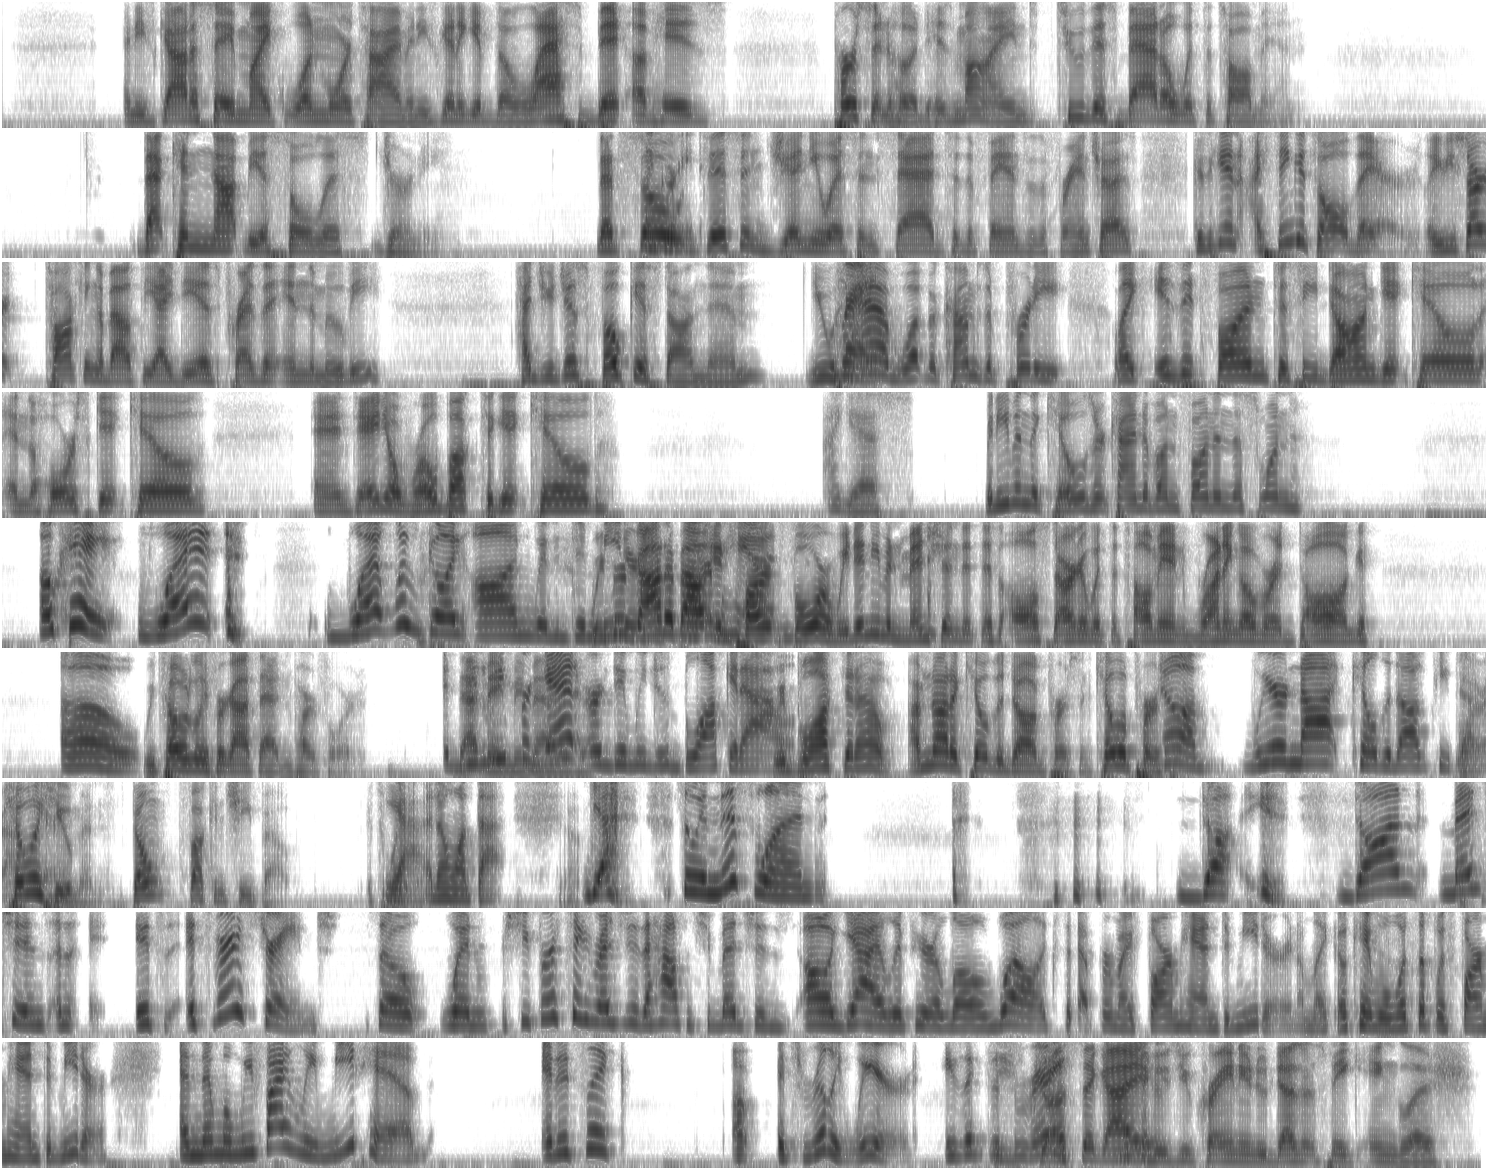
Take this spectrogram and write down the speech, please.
and he's got to save Mike one more time, and he's gonna give the last bit of his personhood, his mind, to this battle with the tall man. That cannot be a soulless journey. That's so Agreed. disingenuous and sad to the fans of the franchise. Because again, I think it's all there. Like, if you start talking about the ideas present in the movie, had you just focused on them, you Right. have what becomes a pretty like. Is it fun to see Dawn get killed and the horse get killed, and Daniel Roebuck to get killed? I guess, but even the kills are kind of unfun in this one. Okay, what what was going on with Demeter? we forgot about in part four. We didn't even mention that this all started with the tall man running over a dog. Oh, We totally forgot that in part four. Did made we forget or did we just block it out? We blocked it out. I'm not a kill the dog person. Kill a person. no, we're not kill the dog people yeah, around kill a here. human. Dawn't fucking cheap out. It's Yeah, I don't want that. Yeah. Yeah. So in this one, Don, Dawn mentions, and it's it's very strange. So when she first takes Reggie to the house and she mentions, "Oh yeah, I live here alone," well, except for my farmhand Demeter, and I'm like, okay, well, Yeah. what's up with farmhand Demeter? And then when we finally meet him, and it's like, oh, it's really weird. He's like this He's just a guy like who's Ukrainian who doesn't speak English.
